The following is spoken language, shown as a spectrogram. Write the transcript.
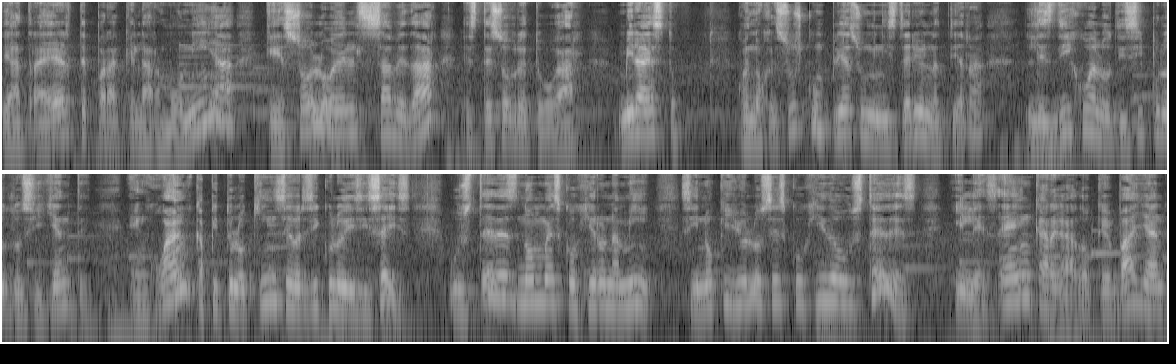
de atraerte para que la armonía que solo Él sabe dar esté sobre tu hogar. Mira esto, cuando Jesús cumplía su ministerio en la tierra, les dijo a los discípulos lo siguiente, en Juan capítulo 15 versículo 16, ustedes no me escogieron a mí, sino que yo los he escogido a ustedes y les he encargado que vayan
